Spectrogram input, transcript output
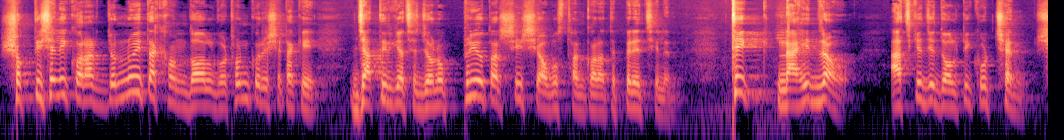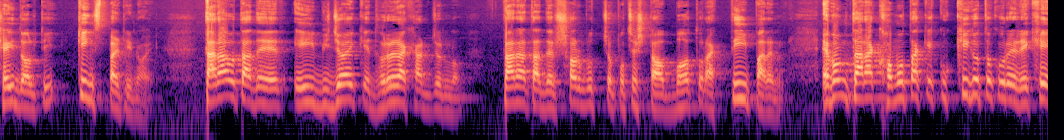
শক্তিশালী করার জন্যই তখন দল গঠন করে সেটাকে জাতির কাছে জনপ্রিয়তার শীর্ষে অবস্থান করাতে পেরেছিলেন। ঠিক নাহিদরাও আজকে যে দলটি করছেন, সেই দলটি কিংস পার্টি নয়। তারাও তাদের এই বিজয়কে ধরে রাখার জন্য তারা তাদের সর্বোচ্চ প্রচেষ্টা অব্যাহত রাখতেই পারেন। এবং তারা ক্ষমতাকে কুক্ষিগত করে রেখে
